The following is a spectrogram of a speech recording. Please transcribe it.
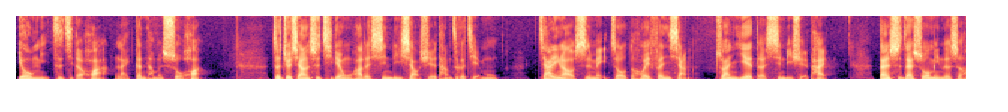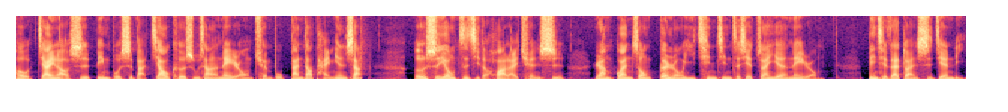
用你自己的话来跟他们说话。这就像是起点文化的心理小学堂这个节目，嘉玲老师每周都会分享专业的心理学派，但是在说明的时候，嘉颖老师并不是把教科书上的内容全部搬到台面上，而是用自己的话来诠释。让观众更容易亲近这些专业的内容，并且在短时间里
